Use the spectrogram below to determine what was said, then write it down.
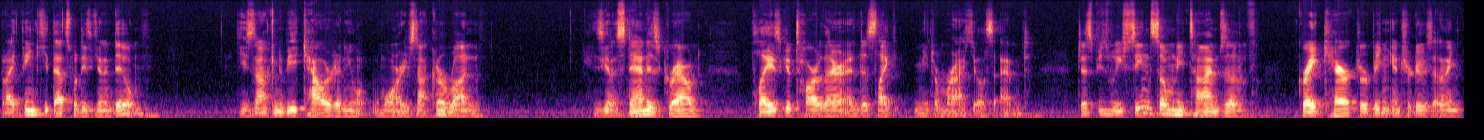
but I think he, that's what he's going to do. He's not going to be a coward anymore. He's not going to run. He's going to stand his ground, play his guitar there, and just like meet a miraculous end just because we've seen so many times of great character being introduced and then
